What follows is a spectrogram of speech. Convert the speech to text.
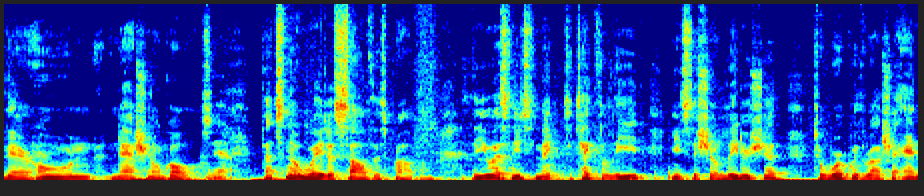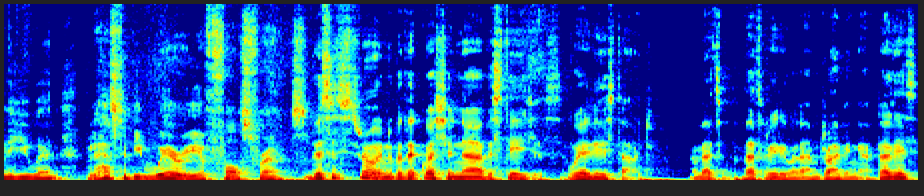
their own national goals. Yeah. That's no way to solve this problem. The U.S. needs to make to take the lead, needs to show leadership, to work with Russia and the UN, but it has to be wary of false friends. This is true, but the question now, the stages, where do you start? And that's that's really what I'm driving at. That is,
